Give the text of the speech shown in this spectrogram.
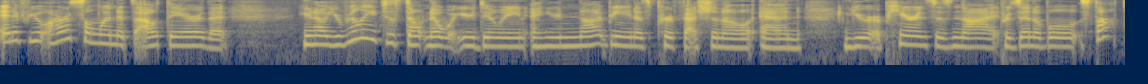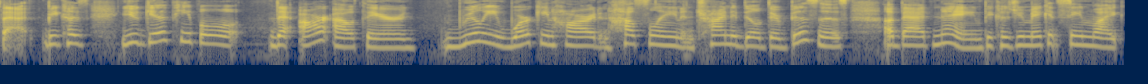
And if you are someone that's out there that you know, you really just don't know what you're doing and you're not being as professional and your appearance is not presentable, stop that because you give people that are out there really working hard and hustling and trying to build their business a bad name because you make it seem like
